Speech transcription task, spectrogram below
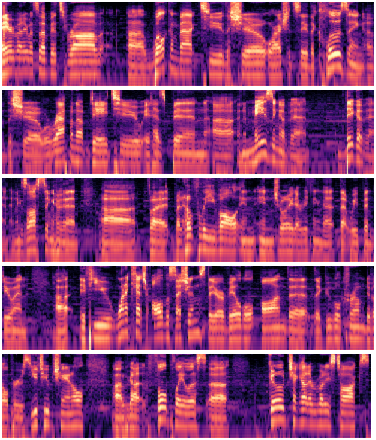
Hey everybody, what's up? It's Rob. Uh, welcome back to the show, or I should say the closing of the show. We're wrapping up day two. It has been uh, an amazing event, a big event, an exhausting event, uh, but but hopefully you've all in, enjoyed everything that, that we've been doing. Uh, if you want to catch all the sessions, they are available on the, the Google Chrome Developers YouTube channel. Uh, we've got a full playlist. Go check out everybody's talks.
